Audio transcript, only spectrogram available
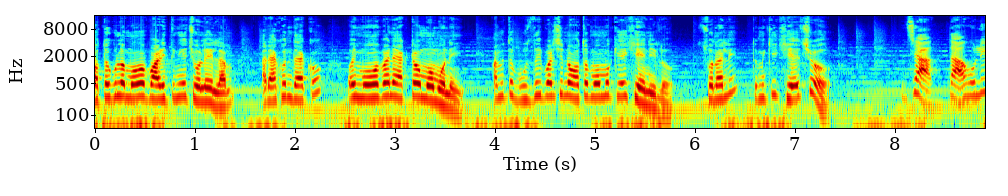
অতগুলো মোমো বাড়িতে নিয়ে চলে এলাম। আর এখন দেখো ওই মোমো ব্যানে একটাও মোমো নেই। আমি তো বুঝতেই পারছি না অত মোমো কে খেয়ে নিল। সোনালি তুমি কি খেয়েছো? যাক তাহলে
